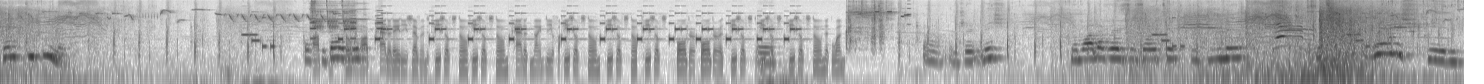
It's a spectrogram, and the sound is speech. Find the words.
killt die Biene. Das bedeutet. Oh, anscheinend nicht. Normalerweise sollte ich die Biene Honig geben.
